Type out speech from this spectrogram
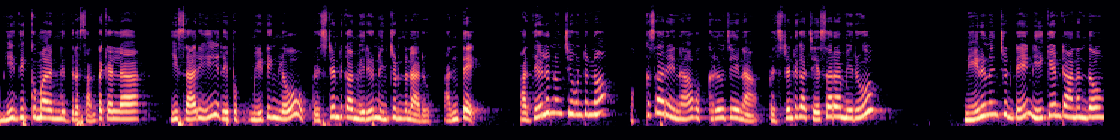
మీ దిక్కుమాల నిద్ర సంతకెళ్ళా? ఈసారి రేపు మీటింగ్లో ప్రెసిడెంట్గా మీరు నించుంటున్నారు. అంతే. పదేళ్ళ నుంచి ఉంటున్నా ఒక్కసారైనా ఒక్కరోజైనా ప్రెసిడెంట్గా చేశారా మీరు? నేను నుంచుంటే నీకేంటి ఆనందం?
